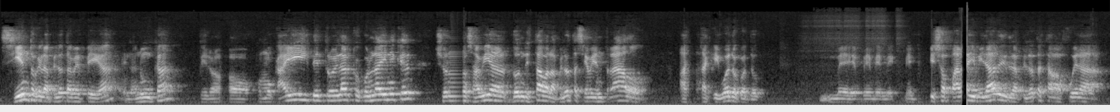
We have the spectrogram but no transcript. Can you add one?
siento que la pelota me pega en la nuca, pero como caí dentro del arco con Lineker, yo no sabía dónde estaba la pelota, si había entrado hasta que, bueno, cuando me, empiezo a parar y mirar, la pelota estaba afuera,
